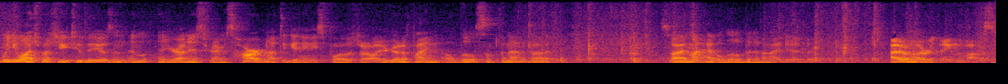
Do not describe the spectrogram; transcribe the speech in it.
When you watch a bunch of YouTube videos and, and, and you're on Instagram, it's hard not to get any spoilers at all. You're going to find a little something out about it. So I might have a little bit of an idea, but I don't know everything in the box.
